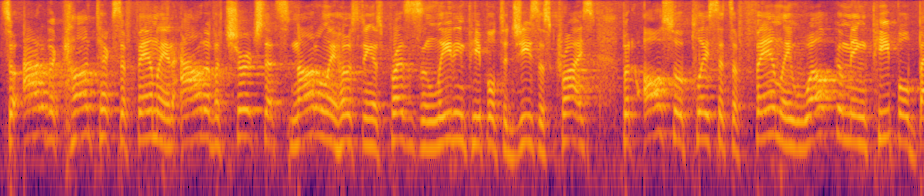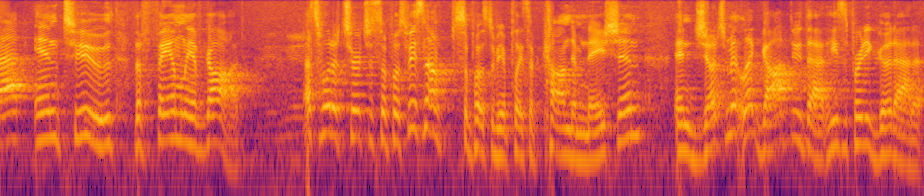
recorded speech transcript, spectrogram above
So, out of the context of family and out of a church that's not only hosting his presence and leading people to Jesus Christ, but also a place that's a family welcoming people back into the family of God. That's what a church is supposed to be. It's not supposed to be a place of condemnation and judgment. Let God do that, He's pretty good at it.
